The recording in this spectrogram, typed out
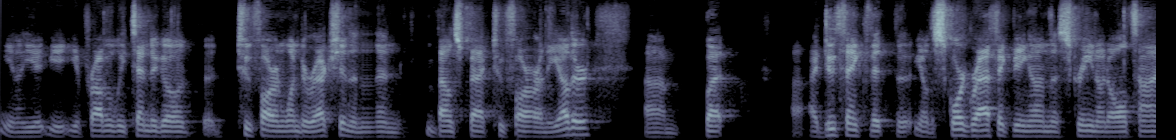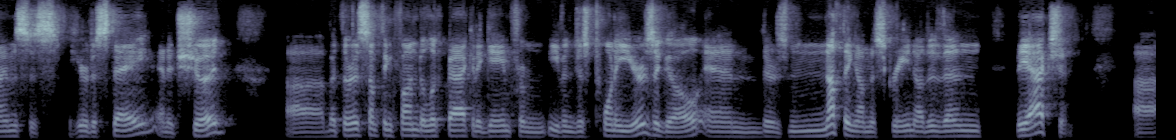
you know, you, you probably tend to go uh, too far in one direction and then bounce back too far on the other. Um, but uh, I do think that the you know the score graphic being on the screen at all times is here to stay, and it should. Uh, but there is something fun to look back at a game from even just 20 years ago, and there's nothing on the screen other than the action. Uh,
